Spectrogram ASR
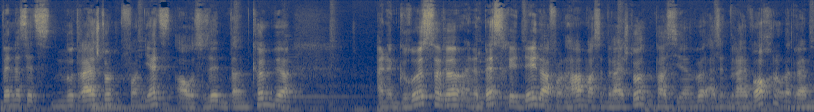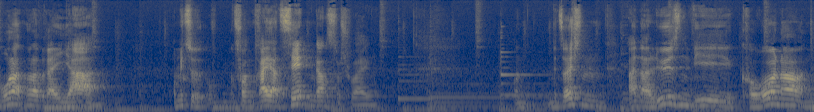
wenn es jetzt nur drei Stunden von jetzt aus sind, dann können wir eine größere, eine bessere Idee davon haben, was in drei Stunden passieren wird, als in drei Wochen oder drei Monaten oder drei Jahren. Um nicht zu, von drei Jahrzehnten ganz zu schweigen. Und mit solchen Analysen wie Corona und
